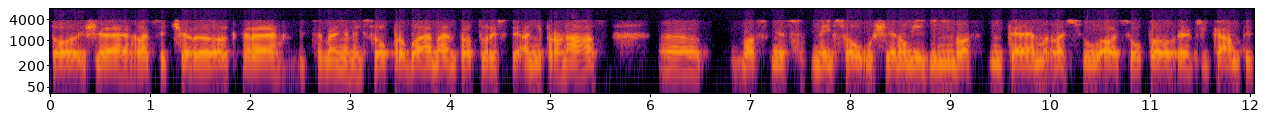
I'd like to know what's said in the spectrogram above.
to, že lesy ČR, které víceméně nejsou problémem pro turisty ani pro nás, Eh, vlastně nejsou už jenom jediným vlastníkem lesů, ale jsou to, jak říkám, ty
